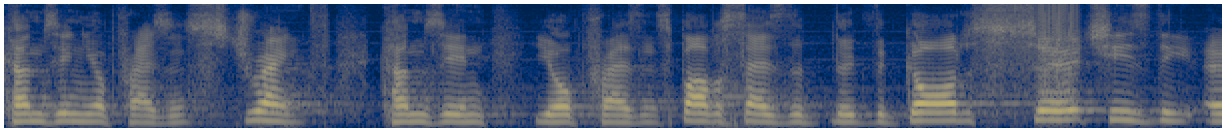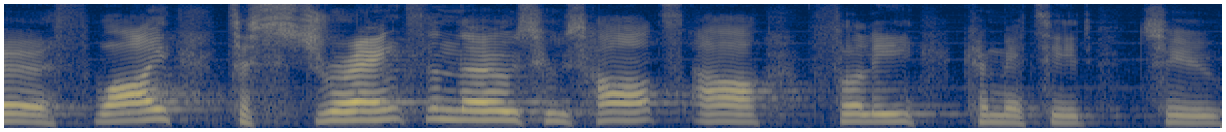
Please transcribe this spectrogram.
comes in your presence. Strength comes in your presence. Bible says that the, the God searches the earth. Why? To strengthen those whose hearts are fully committed to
